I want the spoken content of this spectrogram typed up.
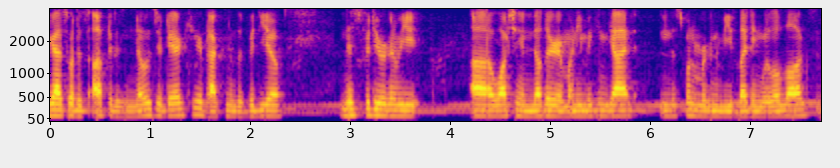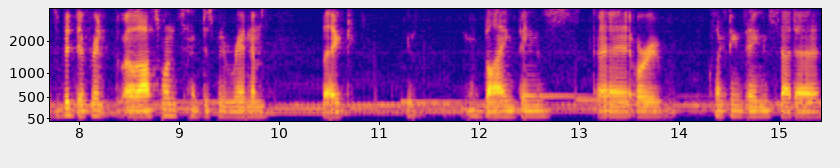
guys, what is up? It is Nose or Derek here, back another video. In this video we're going to be uh, watching another money making guide. In this one we're going to be lighting willow logs. It's a bit different. My last ones have just been random, like buying things uh, or collecting things that uh,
